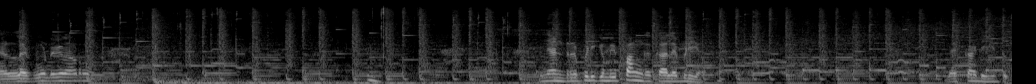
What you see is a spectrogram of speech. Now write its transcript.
വെള്ളയപ്പ് കൊണ്ട് കിടാറും ഞണ്ടര പിടിക്കുമ്പോ ഈ പങ്കക്കാലെ പിടിക്കണം ദേ കടി കിട്ടും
